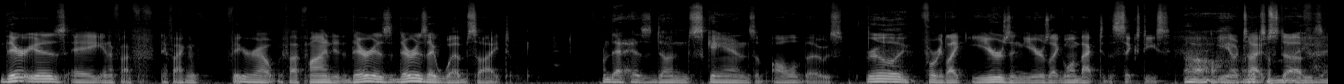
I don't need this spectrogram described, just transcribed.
There is a and if I if I can figure out if I find it, there is there is a website that has done scans of all of those Really? for like years and years, like going back to the '60s, Oh, you know, type stuff. amazing.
